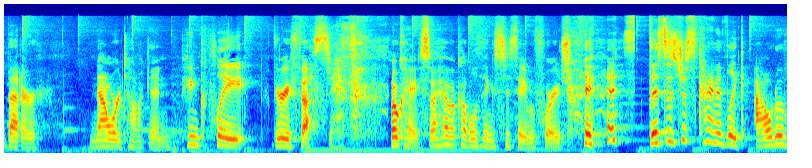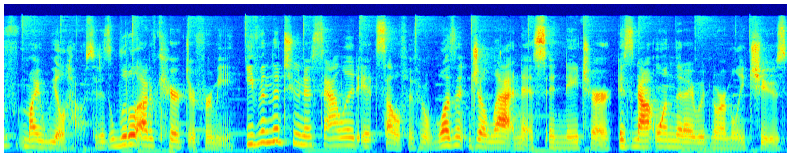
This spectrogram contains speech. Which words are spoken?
Better. Now we're talking. Pink plate very festive. Okay, so I have a couple of things to say before I try this. This is just kind of like out of my wheelhouse. It is a little out of character for me. Even the tuna salad itself, if it wasn't gelatinous in nature, is not one that I would normally choose.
